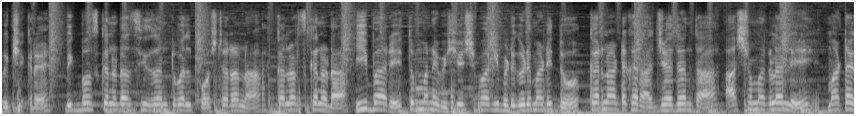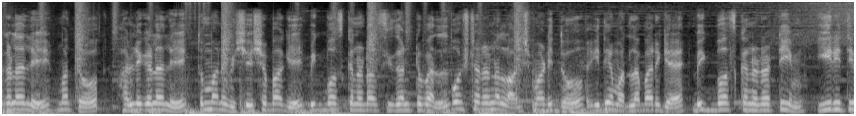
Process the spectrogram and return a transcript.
ವೀಕ್ಷಕರೇ Bigg Boss Kannada season twelve poster ಅನ್ನ ಕಲರ್ಸ್ ಕನ್ನಡ ಈ ಬಾರಿ ತುಂಬಾನೇ ವಿಶೇಷವಾಗಿ ಬಿಡುಗಡೆ ಮಾಡಿದ್ದು ಕರ್ನಾಟಕ ರಾಜ್ಯಾದ್ಯಂತ ಆಶ್ರಮಗಳಲ್ಲಿ, ಮಠಗಳಲ್ಲಿ ಮತ್ತು ಹಳ್ಳಿಗಳಲ್ಲಿ ತುಂಬಾನೇ ವಿಶೇಷವಾಗಿ Bigg Boss Kannada season twelve poster ಅನ್ನ ಲಾಂಚ್ ಮಾಡಿದ್ದು ಇದೇ ಮೊದಲ ಬಾರಿಗೆ ಬಿಗ್ ಬಾಸ್ ಕನ್ನಡ ಟೀಮ್ ಈ ರೀತಿ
